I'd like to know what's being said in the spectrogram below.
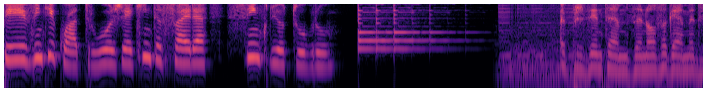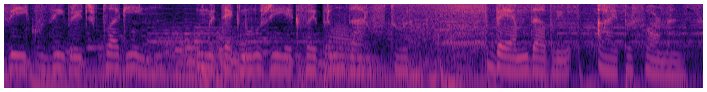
P24, hoje é quinta-feira, 5 de outubro. Apresentamos a nova gama de veículos híbridos plug-in. Uma tecnologia que veio para mudar o futuro. BMW iPerformance.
